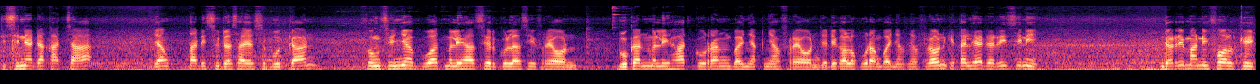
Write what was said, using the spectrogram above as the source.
Di sini ada kaca yang tadi sudah saya sebutkan fungsinya buat melihat sirkulasi freon, bukan melihat kurang banyaknya freon. Jadi kalau kurang banyaknya freon kita lihat dari sini. Dari manifold kick.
